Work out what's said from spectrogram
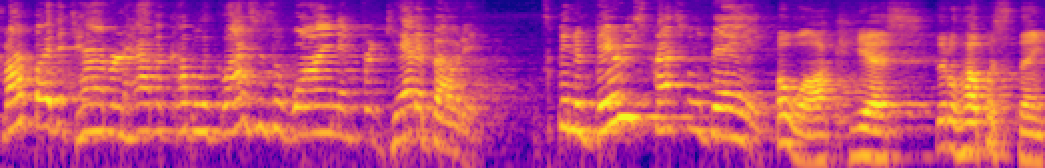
drop by the tavern, have a couple of glasses of wine, and forget about it. It's been a very stressful day. A walk, yes, that'll help us think.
